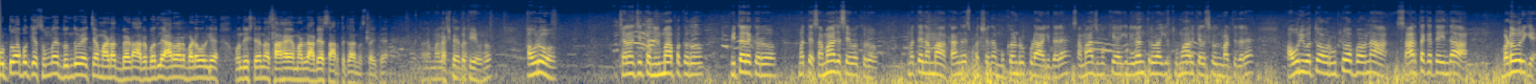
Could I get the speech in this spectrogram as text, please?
ಹುಟ್ಟುಹಬ್ಬಕ್ಕೆ ಸುಮ್ಮನೆ ದುಂದು ವೆಚ್ಚ ಮಾಡೋದು ಬೇಡ. ಅದ್ರ ಬದಲು ಯಾರು ಬಡವರಿಗೆ ಒಂದಿಷ್ಟೇನ ಸಹಾಯ ಮಾಡಿದ್ರೆ ಅದೇ ಸಾರ್ಥಕ ಅನ್ನಿಸ್ತೈತೆ. ನಮ್ಮ ಲಕ್ಷ್ಮೀಪತಿಯವರು ಅವರು ಚಲನಚಿತ್ರ ನಿರ್ಮಾಪಕರು ವಿತರಕರು ಮತ್ತು ಸಮಾಜ ಸೇವಕರು. ಮತ್ತು ನಮ್ಮ ಕಾಂಗ್ರೆಸ್ ಪಕ್ಷದ ಮುಖಂಡರು ಕೂಡ ಆಗಿದ್ದಾರೆ. ಸಮಾಜಮುಖಿಯಾಗಿ ನಿರಂತರವಾಗಿ ಸುಮಾರು ಕೆಲಸಗಳನ್ನು ಮಾಡ್ತಿದ್ದಾರೆ. ಅವರಿವತ್ತು ಅವ್ರ ಹುಟ್ಟುಹಬ್ಬವನ್ನು ಸಾರ್ಥಕತೆಯಿಂದ ಬಡವರಿಗೆ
